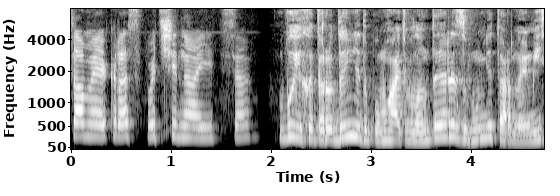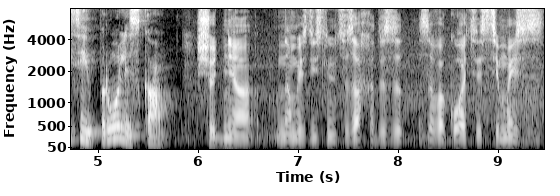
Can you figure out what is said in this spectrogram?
саме якраз починається. Виїхати родині допомагають волонтери з гуманітарної місії Проліска. Щодня нами здійснюються заходи з, з евакуації з сімей з,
